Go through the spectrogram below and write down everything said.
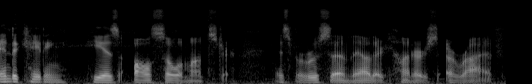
indicating he is also a monster, as Verussa and the other hunters arrive.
